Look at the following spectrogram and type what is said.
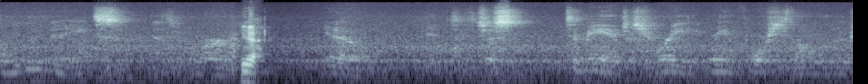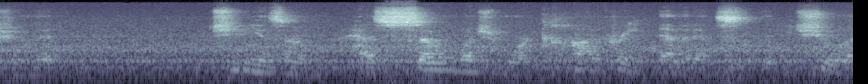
illuminates, as it were. Yeah. You know, it, it just to me it just re- reinforces the whole notion that Judaism has so much more concrete evidence that Yeshua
